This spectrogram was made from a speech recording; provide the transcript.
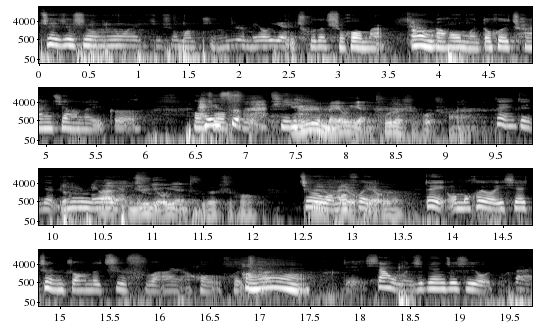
这就是因为就是我们平日没有演出的时候嘛，嗯然后我们都会穿这样的一个黑色。平日没有演出的时候穿，对对对，平日没有演出，平日有演出的时候，就是我们会有对，我们会有一些正装的制服啊，然后会穿。哦对，像我们这边就是有带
